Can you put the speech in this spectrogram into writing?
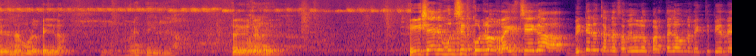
ఏదన్నా మూడో పేజీలో? మూడో పేజీలో. ఈ విషయాన్ని మున్సిఫ్ కోర్టులో రైజ్ చేయగా బిడ్డను కన్న సమయంలో భర్తగా ఉన్న వ్యక్తి పేరునే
